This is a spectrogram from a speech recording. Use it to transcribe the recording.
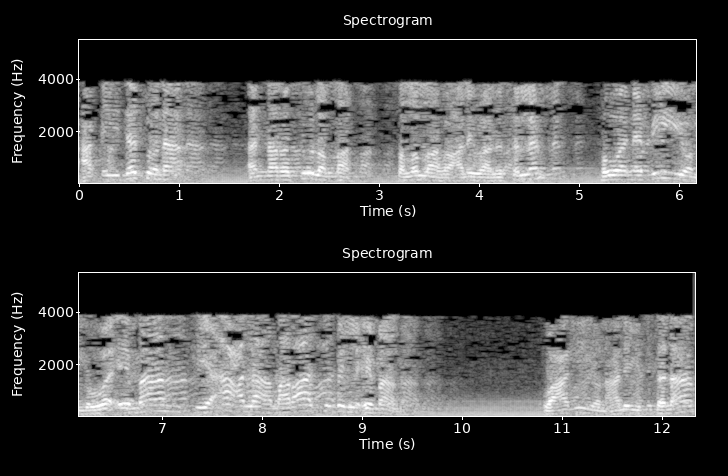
عقيدتنا أن رسول الله صلى الله عليه وآله وسلم هو نبي وإمام في أعلى مراتب الإمامة وعلي عليه السلام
